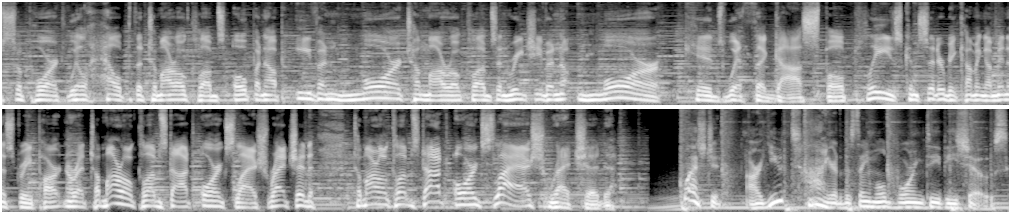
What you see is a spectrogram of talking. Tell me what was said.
support will help the Tomorrow Clubs open up even more Tomorrow Clubs and reach even more kids with the gospel. Please consider becoming a ministry partner at tomorrowclubs.org slash wretched, tomorrowclubs.org slash wretched. Question Are you tired of the same old boring TV shows?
